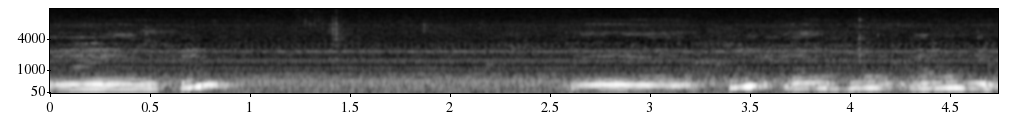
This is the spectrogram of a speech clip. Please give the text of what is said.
Mm-hmm. Mm-hmm, mm-hmm, mm-hmm.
